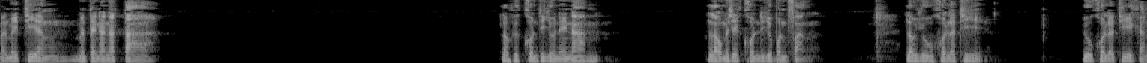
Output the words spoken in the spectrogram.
มันไม่เที่ยง มันเป็นอนัตตา เราคือคนที่อยู่ในน้ำเราไม่ใช่คนที่อยู่บนฝั่ง เราอยู่คนละที่ อยู่คนละที่กัน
